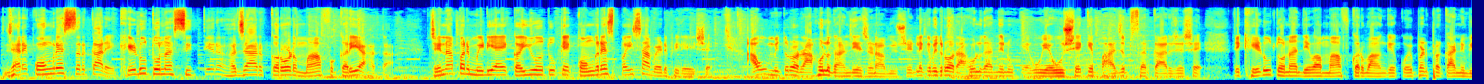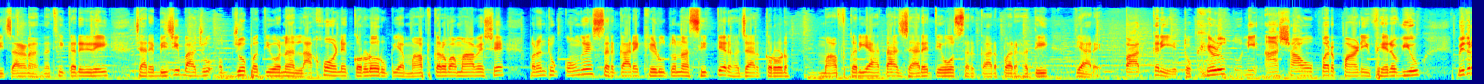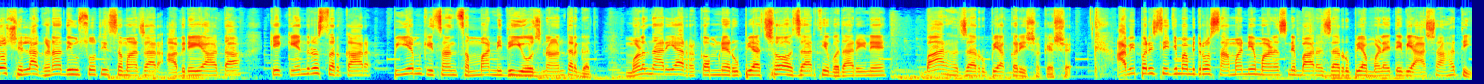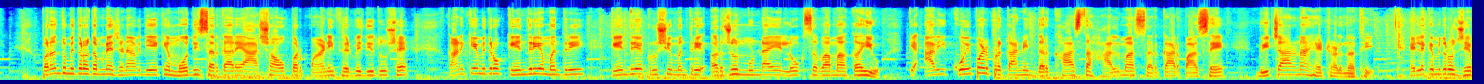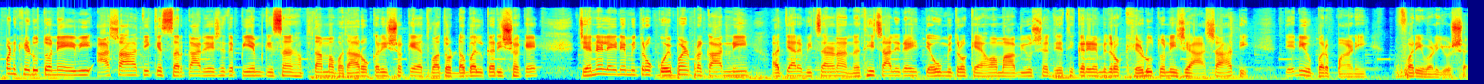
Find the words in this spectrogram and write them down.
જ્યારે કોંગ્રેસ સરકારે ખેડૂતોના સિત્તેર હજાર કરોડ માફ કર્યા હતા જેના પર મીડિયાએ કહ્યું હતું કે કોંગ્રેસ પૈસા વેડફી રહી છે. આવું મિત્રો રાહુલ ગાંધીએ જણાવ્યું છે. એટલે કે મિત્રો રાહુલ ગાંધીનું કહેવું એવું છે કે ભાજપ સરકાર જે છે તે ખેડૂતોના દેવા માફ કરવા અંગે કોઈપણ પ્રકારની વિચારણા નથી કરી રહી. જ્યારે બીજી બાજુ અબજોપતિઓના લાખો અને કરોડો રૂપિયા માફ કરવામાં આવે છે. પરંતુ કોંગ્રેસ સરકારે ખેડૂતોના સિત્તેર હજાર કરોડ માફ કર્યા હતા જ્યારે તેઓ સરકાર પર હતી. ત્યારે વાત કરીએ તો ખેડૂતોની આશાઓ પર પાણી ફેરવ્યું. મિત્રો છેલ્લા ઘણા દિવસોથી સમાચાર આવી રહ્યા હતા કે કેન્દ્ર સરકાર પીએમ કિસાન સન્માન નિધિ યોજના અંતર્ગત મળનારી આ રકમને રૂપિયા છ હજારથી વધારીને બાર હજાર રૂપિયા કરી શકે છે. આવી પરિસ્થિતિમાં મિત્રો સામાન્ય માણસને બાર હજાર રૂપિયા મળે તેવી આશા હતી. પરંતુ મિત્રો તમને જણાવી દઈએ કે મોદી સરકારે આ આશા ઉપર પાણી ફેરવી દીધું છે. કારણ કે મિત્રો કેન્દ્રીય મંત્રી, કેન્દ્રીય કૃષિ મંત્રી અર્જુન મુંડાએ લોકસભામાં કહ્યું કે આવી કોઈ પણ પ્રકારની દરખાસ્ત હાલમાં સરકાર પાસે વિચારણા હેઠળ નથી. એટલે કે મિત્રો જે પણ ખેડૂતોને એવી આશા હતી કે સરકાર જે છે તે પીએમ કિસાન હપ્તામાં વધારો કરી શકે અથવા તો ડબલ કરી શકે, જેને લઈને મિત્રો કોઈ પણ પ્રકારની અત્યારે વિચારણા નથી ચાલી રહી તેવું મિત્રો કહેવામાં આવ્યું છે. જેથી કરીને મિત્રો ખેડૂતોની જે આશા હતી તેની ઉપર પાણી ફરી વળ્યું છે.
